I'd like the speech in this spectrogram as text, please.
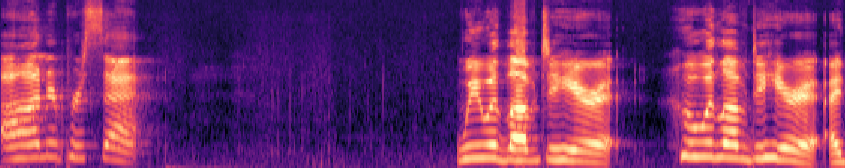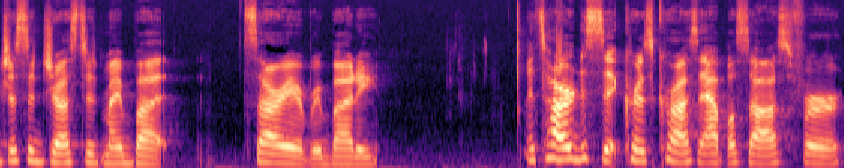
A hundred percent. We would love to hear it. Who would love to hear it? I just adjusted my butt. Sorry, everybody. It's hard to sit crisscross applesauce for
